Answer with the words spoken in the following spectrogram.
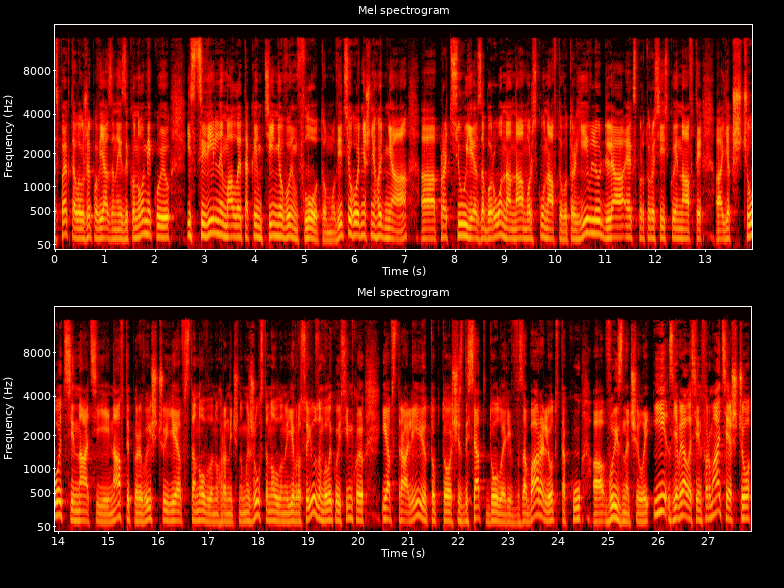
аспект, але вже пов'язаний з економікою і з цивільним, але таким тіньовим флотом. Від сьогоднішнього дня а, працює заборона на морську нафтову торгівлю для експорту російської нафти. А якщо ціна цієї нафти перевищує встановлену граничну межу, встановлену Євросоюзом, Великою Сімкою і Австралією, тобто 60 доларів за барель, от таку а, визначили. І з'являлася інформація, що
